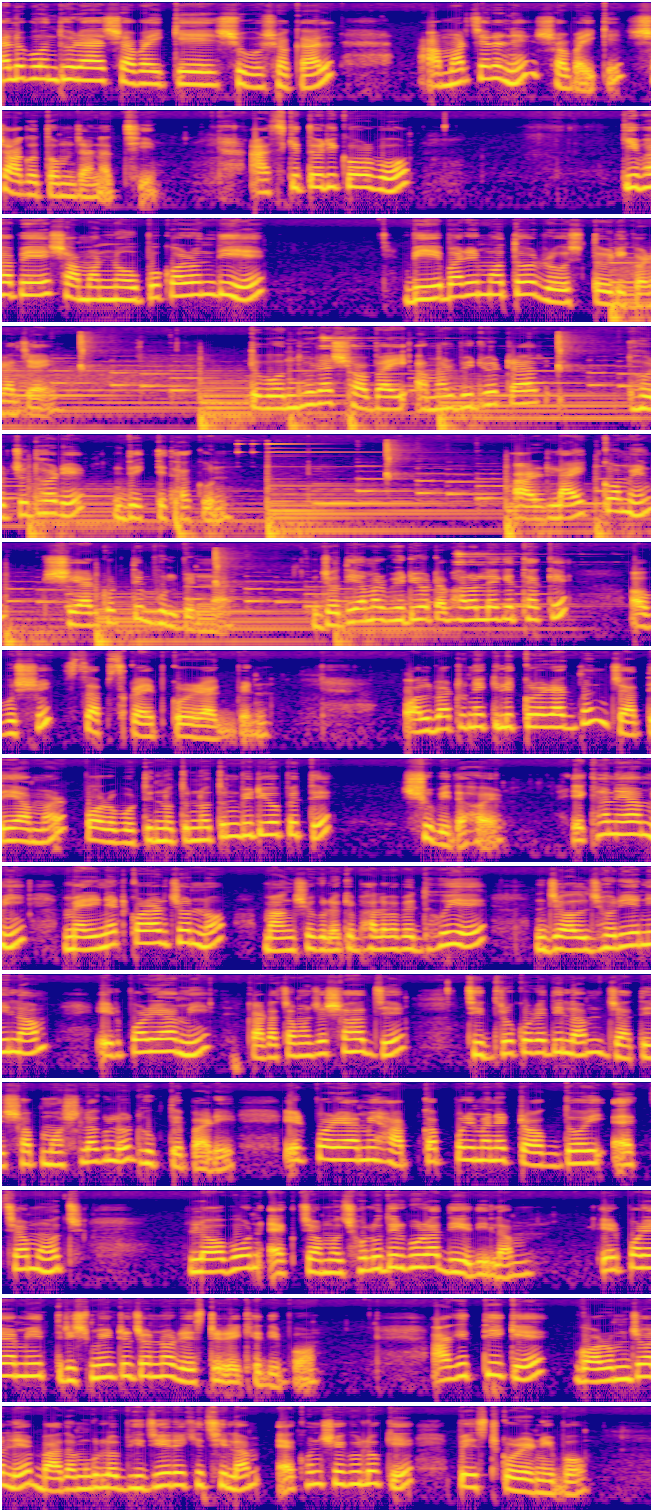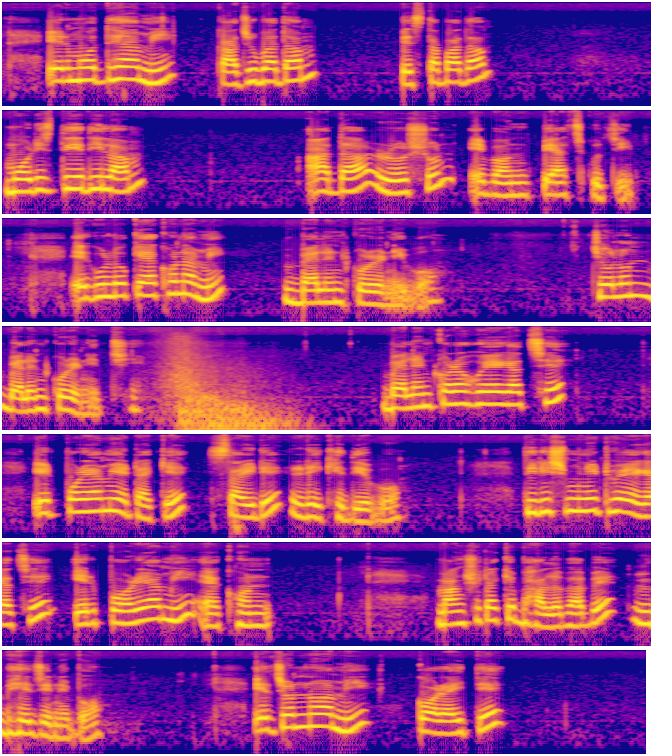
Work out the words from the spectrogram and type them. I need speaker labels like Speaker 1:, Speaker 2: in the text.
Speaker 1: Hello বন্ধুরা, সবাইকে শুভ সকাল। আমার চ্যানেলে সবাইকে স্বাগতম জানাচ্ছি। আজকে তৈরি করব কীভাবে সামান্য উপকরণ দিয়ে বিয়েবাড়ির মতো রোজ তৈরি করা যায়। তো বন্ধুরা, সবাই আমার ভিডিওটা ধৈর্য ধরে দেখতে থাকুন। আর লাইক, কমেন্ট, শেয়ার করতে ভুলবেন না। যদি আমার ভিডিওটা ভালো লেগে থাকে অবশ্যই সাবস্ক্রাইব করে রাখবেন। অল বাটনে ক্লিক করে রাখবেন যাতে আমার পরবর্তী নতুন নতুন ভিডিও পেতে সুবিধা হয়। এখানে আমি ম্যারিনেট করার জন্য মাংসগুলোকে ভালোভাবে ধুয়ে জল ঝরিয়ে নিলাম। এরপরে আমি কাটা চামচের সাহায্যে ছিদ্র করে দিলাম যাতে সব মশলাগুলো ঢুকতে পারে। এরপরে আমি হাফ কাপ পরিমাণে টক দই, এক চামচ লবণ, এক চামচ হলুদের গুঁড়া দিয়ে দিলাম। এরপরে আমি 30 মিনিটের জন্য রেস্টে রেখে দিব। আগের থেকে গরম জলে বাদামগুলো ভিজিয়ে রেখেছিলাম, এখন সেগুলোকে পেস্ট করে নিব। এর মধ্যে আমি কাজু বাদাম, পেস্তা বাদাম, মরিচ দিয়ে দিলাম, আদা, রসুন এবং পেঁয়াজ কুচি। এগুলোকে এখন আমি ব্যালেন্ড করে নিব। চলুন ব্যালেন্ড করে নিচ্ছি। ব্যালেন্ড করা হয়ে গেছে। এরপরে আমি এটাকে সাইডে রেখে দেব। তিরিশ মিনিট হয়ে গেছে, এরপরে আমি এখন মাংসটাকে ভালোভাবে ভেজে নেব। এজন্য আমি কড়াইতে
